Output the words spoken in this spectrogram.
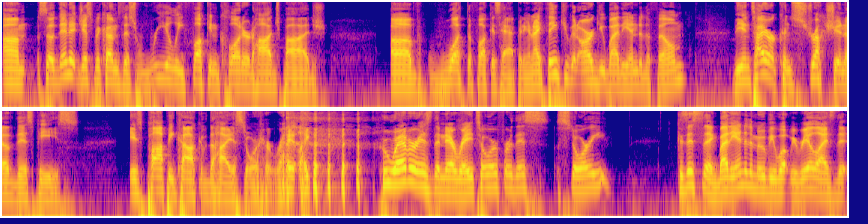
Um, so then it just becomes this really fucking cluttered hodgepodge of what the fuck is happening. And I think you could argue by the end of the film, the entire construction of this piece is poppycock of the highest order, right? Like whoever is the narrator for this story, because this thing, by the end of the movie, what we realize that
